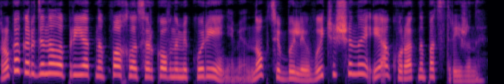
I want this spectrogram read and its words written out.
Рука кардинала приятно пахла церковными курениями, ногти были вычищены и аккуратно подстрижены.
